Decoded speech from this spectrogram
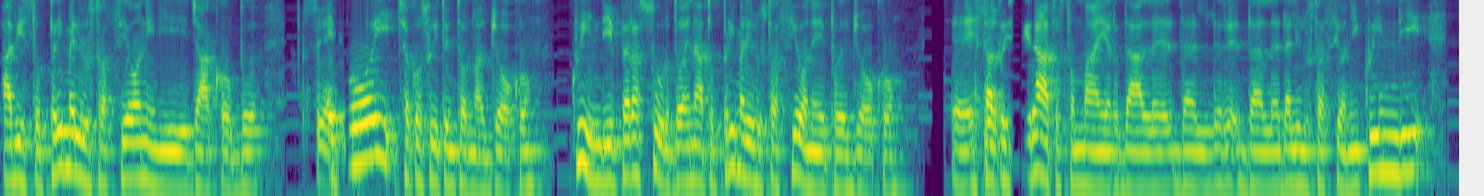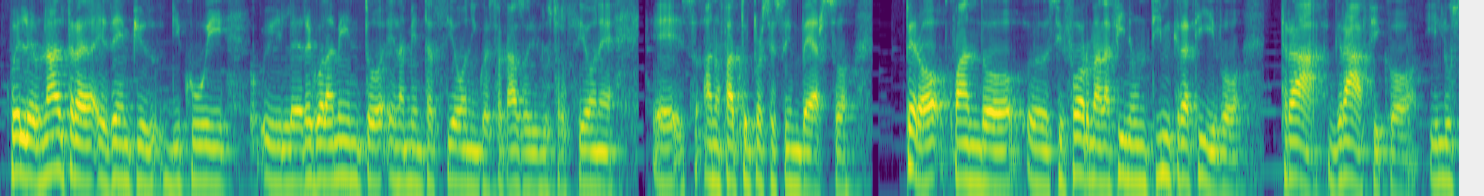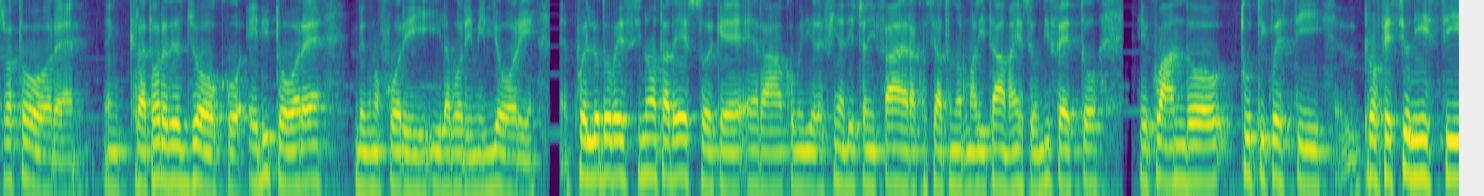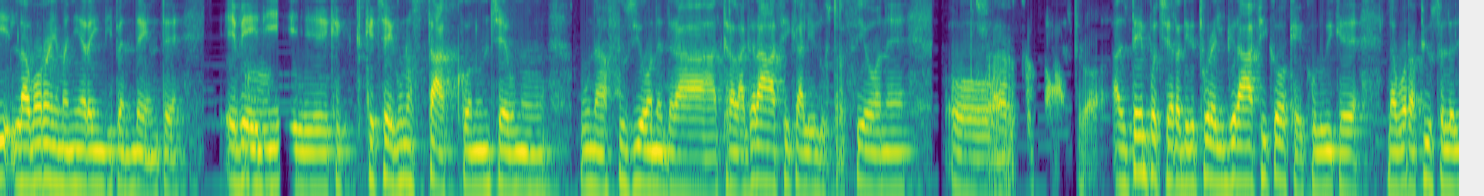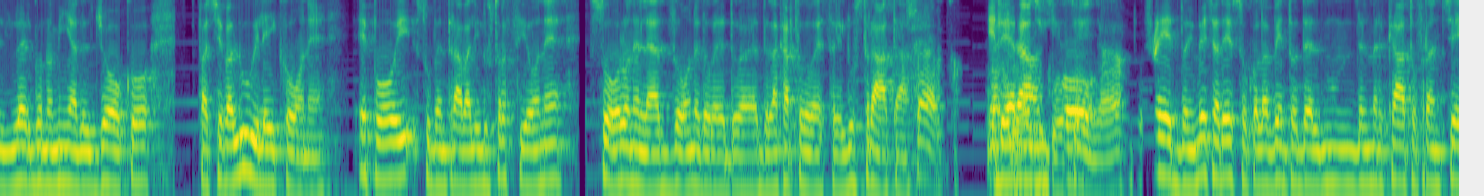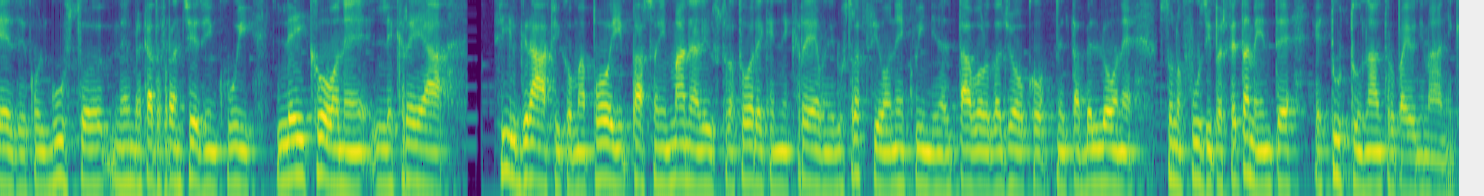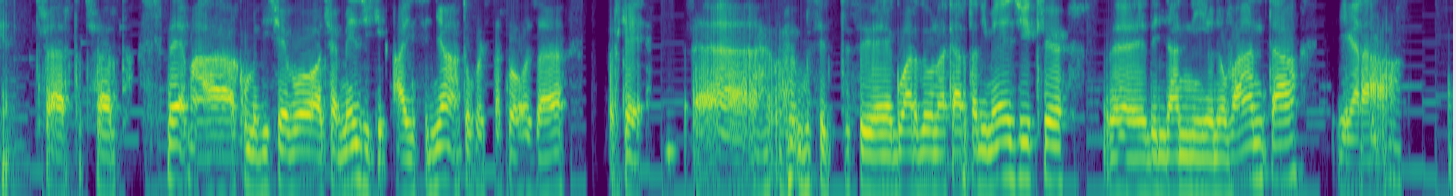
ha visto prima le illustrazioni di Jacob Sì, e poi ci ha costruito intorno al gioco. Quindi per assurdo è nato prima l'illustrazione e poi il gioco. Eh, È Sì. stato ispirato Stonemeyer dal- dal- dal- dalle illustrazioni, quindi quello è un altro esempio di cui il regolamento e l'ambientazione, in questo caso l'illustrazione, eh, hanno fatto il processo inverso. Però quando eh, si forma alla fine un team creativo tra grafico, illustratore, eh, creatore del gioco, editore, vengono fuori i lavori migliori. Quello dove si nota adesso e che era, come dire, fino a dieci anni fa era considerato normalità, ma adesso è un difetto, è quando tutti questi eh, professionisti lavorano in maniera indipendente e vedi mm. che, che, c'è uno stacco, non c'è un, una fusione tra, tra, la grafica, l'illustrazione o certo. altro. Al tempo c'era addirittura il grafico, che è colui che lavora più sull'ergonomia del gioco, faceva lui le icone e poi subentrava l'illustrazione solo nelle zone dove, dove la carta doveva essere illustrata. Certo ed eh, era un po', insegna, eh? freddo, invece adesso con l'avvento del, del, mercato francese, col gusto nel mercato francese in cui le icone le crea sì il grafico, ma poi passano in mano all'illustratore che ne crea un'illustrazione, quindi nel tavolo da gioco, nel tabellone sono fusi perfettamente, è tutto un altro paio di maniche. Certo, certo. Beh, ma come dicevo, cioè Magic ha insegnato questa cosa, eh? Perché eh, se, se, guardo una carta di Magic eh, degli anni 90 era,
